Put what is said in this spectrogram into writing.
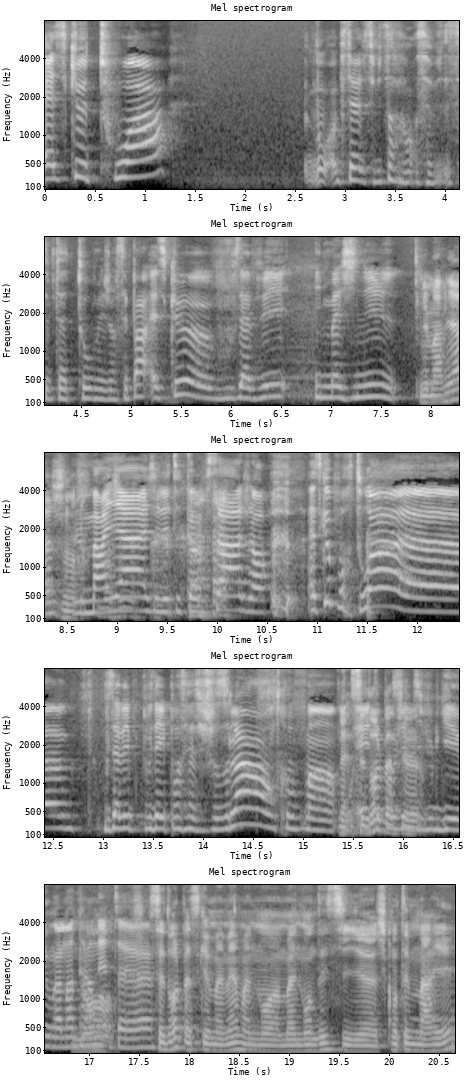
Est-ce que toi. Bon, c'est peut-être tôt, mais je sais pas. Est-ce que euh, vous avez imaginé le mariage? le mariage et des trucs comme ça Genre, est-ce que pour toi, euh, vous, avez, vous avez pensé à ces choses-là entre enfin, Mais c'est drôle parce que- divulguer à l'internet. Euh. C'est drôle parce que ma mère m'a demandé, m'a demandé si je comptais me marier.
